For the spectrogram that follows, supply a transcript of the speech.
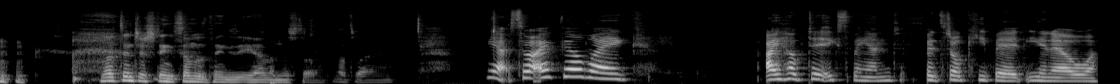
well, it's interesting some of the things that you have in the store. That's why I asked. yeah, so I feel like I hope to expand but still keep it, you know,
